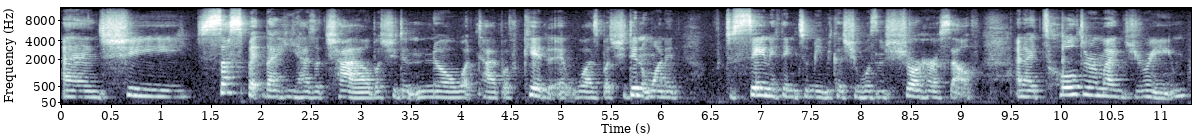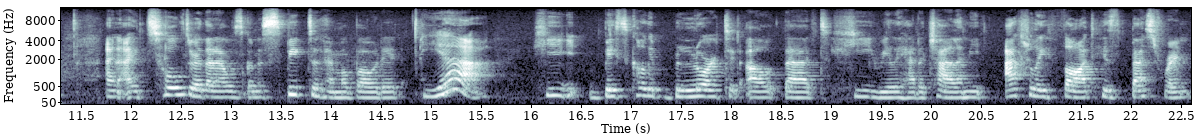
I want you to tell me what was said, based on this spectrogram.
And she suspect that he has a child but she didn't know what type of kid it was but she didn't want it to say anything to me because she wasn't sure herself. And I told her my dream and I told her that I was going to speak to him about it. Yeah he basically blurted out that he really had a child and he actually thought his best friend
